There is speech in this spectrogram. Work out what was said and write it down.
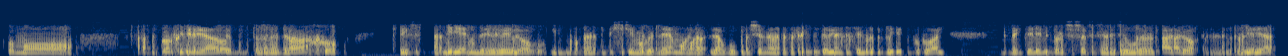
como factor generador de puestos de trabajo, que es también un desvelo importantísimo que tenemos, la, ocupación de nuestra gente. Hoy en el sector turístico hay 20.000 personas en el seguro de paro, en la realidad.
